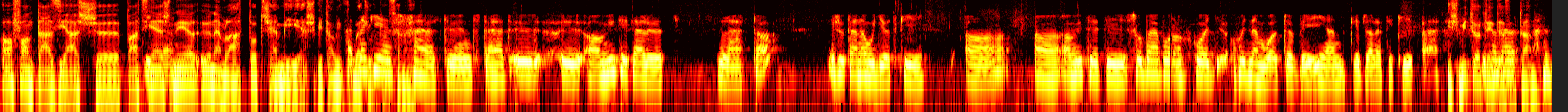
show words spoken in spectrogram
a fantáziás páciensnél igen. ő nem látott semmi ilyesmit, amikor hát becsukta neki a szemet. feltűnt, tehát ő, ő a műtét előtt látta, és utána úgy jött ki a, a, a műtéti szobából, hogy, hogy nem volt többé ilyen képzeleti képe. És mi történt és ezután?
